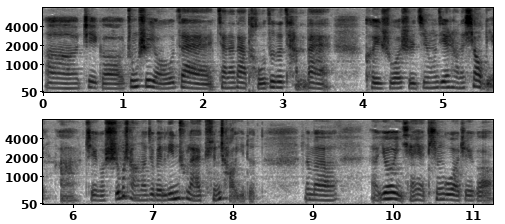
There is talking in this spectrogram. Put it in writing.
呃，这个中石油在加拿大投资的惨败，可以说是金融街上的笑柄啊。这个时不常呢就被拎出来群嘲一顿。那么，呃，悠悠以前也听过这个，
